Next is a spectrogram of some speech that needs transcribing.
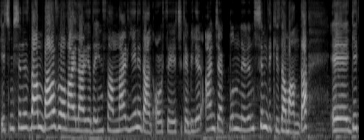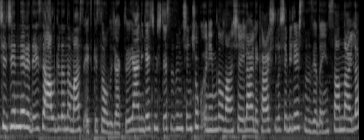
Geçmişinizden bazı olaylar ya da insanlar yeniden ortaya çıkabilir. Ancak bunların şimdiki zamanda e, geçici neredeyse algılanamaz etkisi olacaktır. Yani geçmişte sizin için çok önemli olan şeylerle karşılaşabilirsiniz ya da insanlarla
